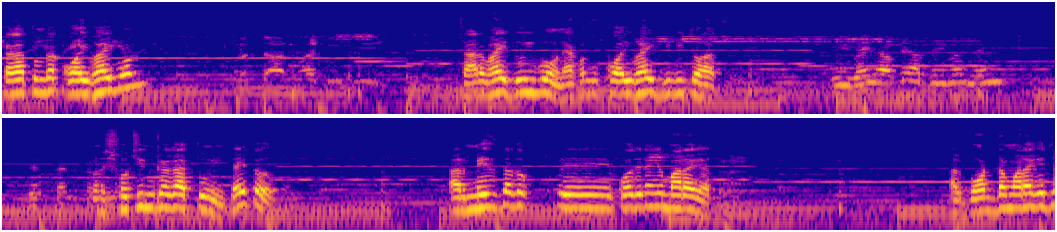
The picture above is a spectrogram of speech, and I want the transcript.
কাকা তোমরা কয় ভাই বোন। চার ভাই দুই বোন। এখন কয় ভাই জীবিত আছে? দুই ভাই আছে আর দুই ভাই নেই। মানে সচিন কাকা তুমি তাই তো? আর মেজদা তো কদিন আগে মারা গেল। আর বড়দা মারা গেছে?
